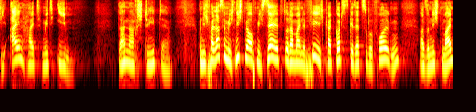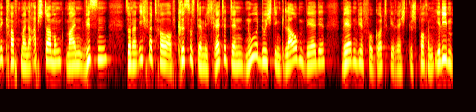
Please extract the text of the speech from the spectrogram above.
Die Einheit mit ihm. Danach strebt er. Und ich verlasse mich nicht mehr auf mich selbst oder meine Fähigkeit, Gottes Gesetz zu befolgen, also nicht meine Kraft, meine Abstammung, mein Wissen, sondern ich vertraue auf Christus, der mich rettet, denn nur durch den Glauben werde, werden wir vor Gott gerecht gesprochen. Ihr Lieben,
